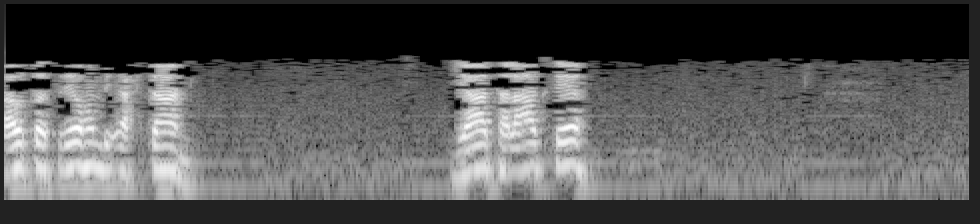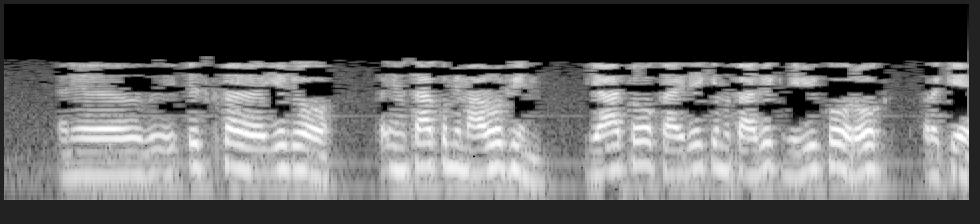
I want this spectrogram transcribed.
او تصریحهم باحسان یا طلاق سے یعنی اس کا یہ جو انساق میں معروف یا تو قاعدے کے مطابق بیوی کو روک رکھے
